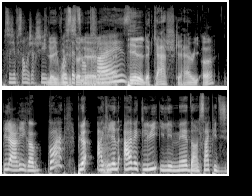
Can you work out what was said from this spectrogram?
Après ça, ils s'en vont chercher Puis là, il voit, au c'est ça, le, la, la 713. pile de cash que Harry a. Puis là, Harry est comme, quoi? Puis là, Hagrid, avec lui, il les met dans le sac, puis il dit,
